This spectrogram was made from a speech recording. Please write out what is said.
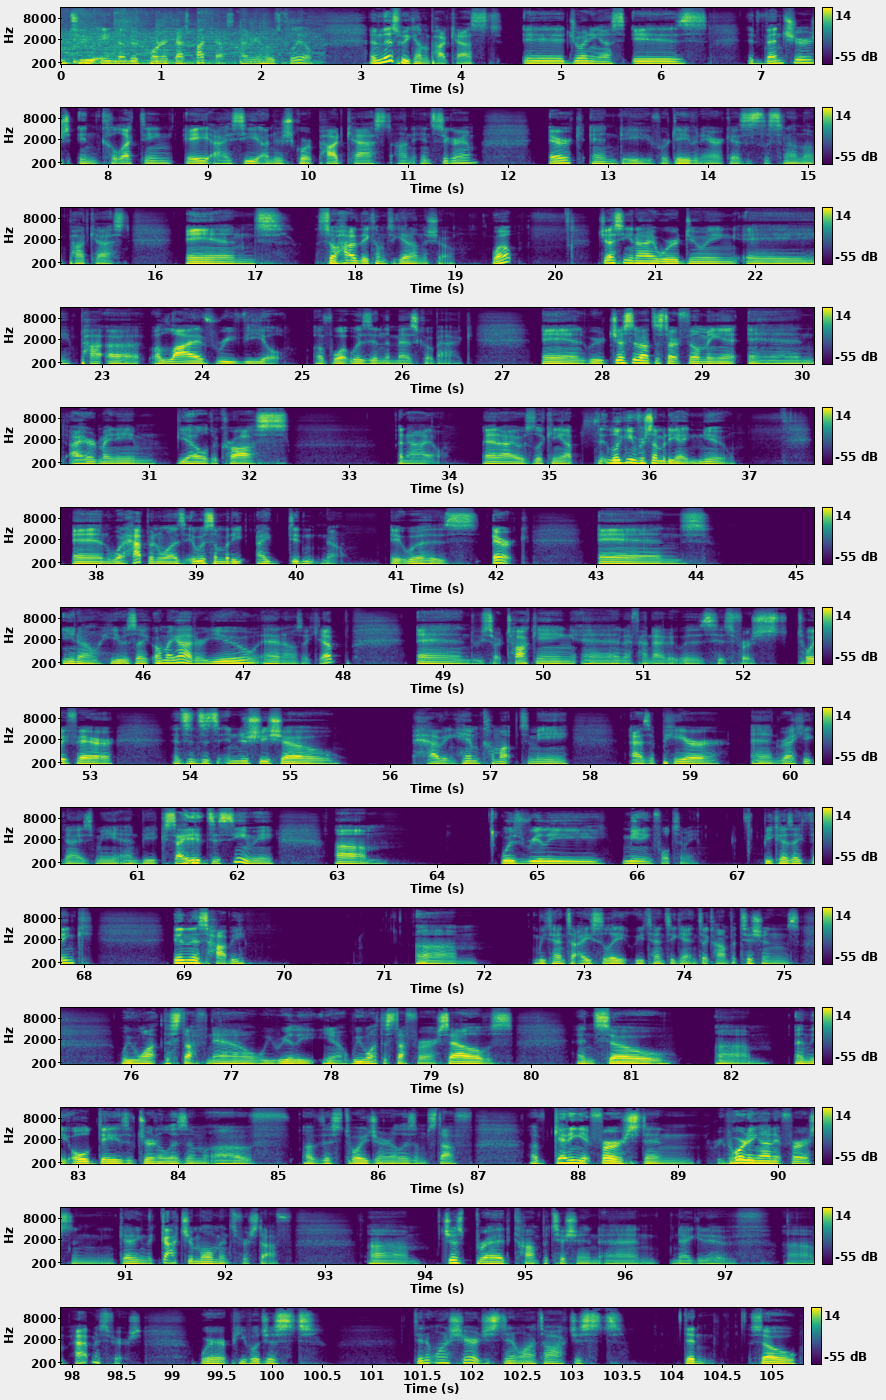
welcome to another Cornercast podcast. I'm your host, Khalil. And this week on the podcast, uh, joining us is Adventures in Collecting AIC underscore podcast on Instagram. Eric and Dave, or Dave and Eric, as it's listed on the podcast. And so, how did they come to get on the show? Well, Jesse and I were doing a uh, a live reveal of what was in the Mezco bag, and we were just about to start filming it, and I heard my name yelled across an aisle, and I was looking up, th- looking for somebody I knew, and what happened was it was somebody I didn't know. It was Eric, and you know he was like, "Oh my God, are you?" And I was like, "Yep." and we start talking and i found out it was his first toy fair and since it's an industry show having him come up to me as a peer and recognize me and be excited to see me um, was really meaningful to me because i think in this hobby um, we tend to isolate we tend to get into competitions we want the stuff now. We really, you know, we want the stuff for ourselves. And so, um, and the old days of journalism of of this toy journalism stuff, of getting it first and reporting on it first and getting the gotcha moments for stuff, um, just bred competition and negative um, atmospheres where people just didn't want to share, just didn't want to talk, just didn't. So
